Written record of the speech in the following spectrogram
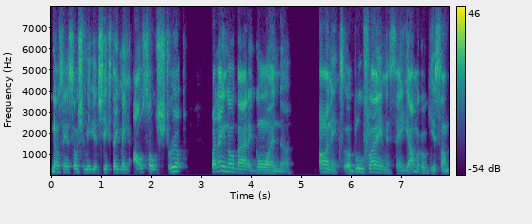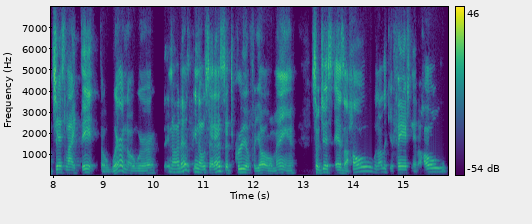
you know I'm saying, social media chicks, they may also strip, but ain't nobody going to Onyx or Blue Flame and saying, yeah, I'm gonna go get something just like that or wear nowhere. You know, that's you know I'm saying that's at the crib for y'all, man. So just as a whole, when I look at fashion as a whole,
